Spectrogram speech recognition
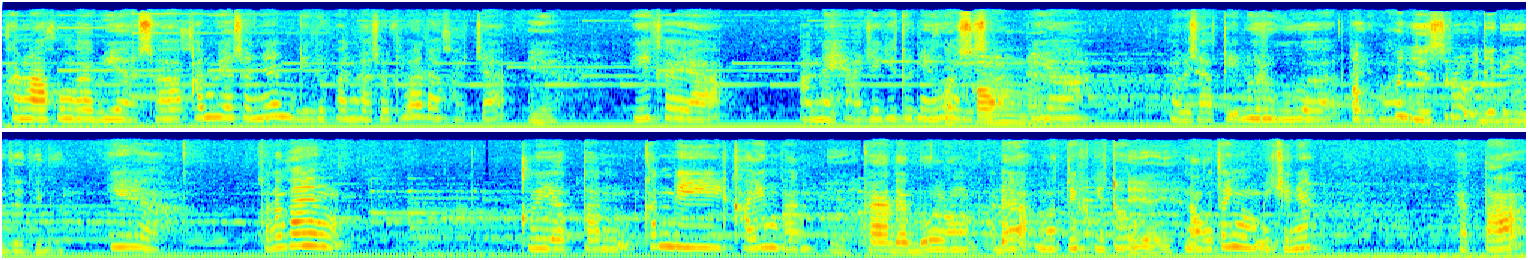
karena aku nggak biasa kan biasanya di depan kasur tuh ada kaca. Iya. Jadi kayak aneh aja gitu dia nggak bisa. Ya? iya nggak bisa tidur gua oh tadi malam justru jadi nggak bisa tidur? Iya. Karena kan yang kelihatan kan di kain kan? Iya. kayak ada bolong ada motif gitu. Iya, iya. nah aku tuh yang mikirnya eta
